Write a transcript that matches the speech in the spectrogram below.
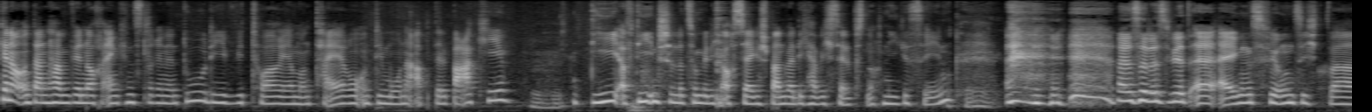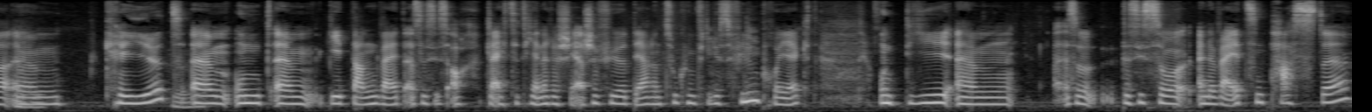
Genau, und dann haben wir noch ein Künstlerinnen-Duo, die Vittoria Monteiro und die Mona Abdelbaki. Mhm. Die, auf die Installation bin ich auch sehr gespannt, weil die habe ich selbst noch nie gesehen. Okay. also das wird äh, eigens für unsichtbar mhm. ähm, kreiert mhm. ähm, und ähm, geht dann weiter. Also es ist auch gleichzeitig eine Recherche für deren zukünftiges Filmprojekt. Und die, ähm, also das ist so eine Weizenpaste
